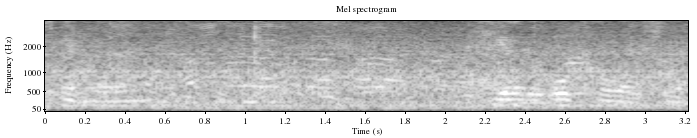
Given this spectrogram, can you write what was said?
has a whole collection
